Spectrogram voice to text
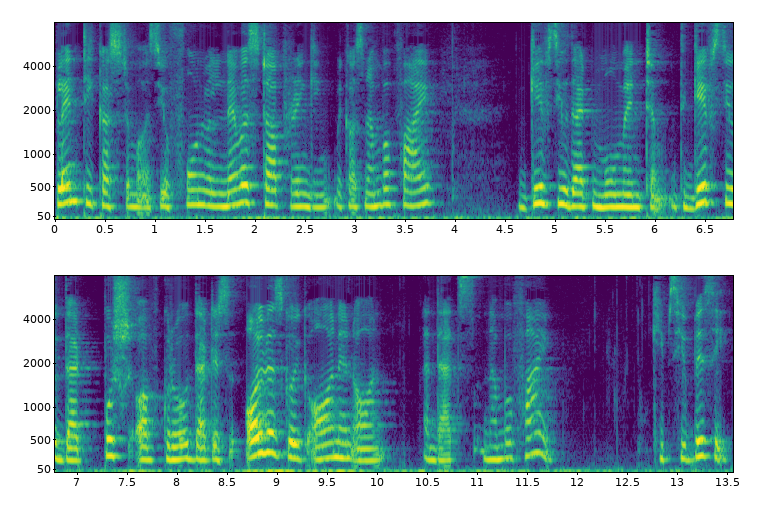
plenty customers your phone will never stop ringing because number 5 gives you that momentum. Gives you that push of growth that is always going on and on. And that's number 5 keeps you busy.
